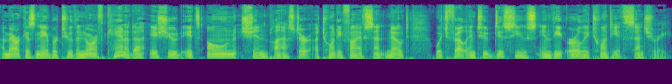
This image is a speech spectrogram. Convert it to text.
America's neighbor to the north, Canada, issued its own shinplaster, a 25 cent note, which fell into disuse in the early 20th century.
